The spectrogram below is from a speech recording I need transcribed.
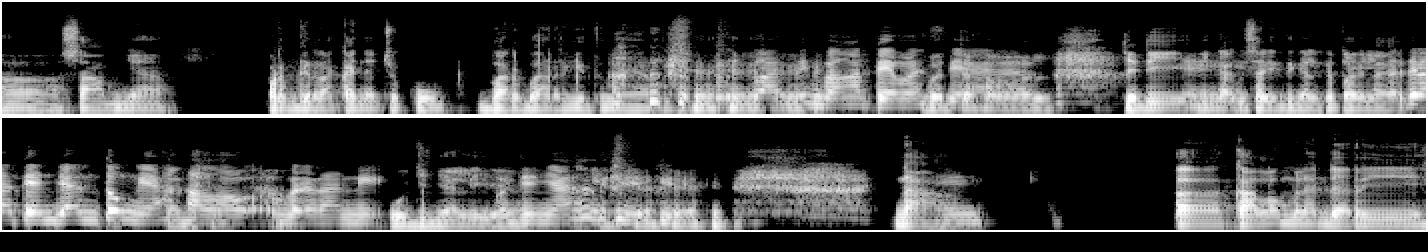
eh, sahamnya pergerakannya cukup barbar gitu ya. Fluktuatif banget ya Mas ya. Betul. Jadi ini Oke. nggak bisa ditinggal ke toilet. Berarti latihan jantung ya Latihan- kalau berani Uji nyali ya. uji nyali. nah, Oke. Eh, kalau melihat dari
